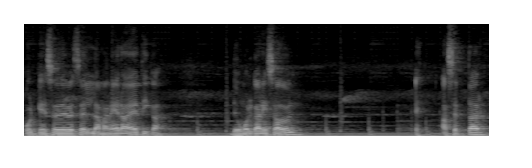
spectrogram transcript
porque esa debe ser la manera ética de un organizador aceptar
